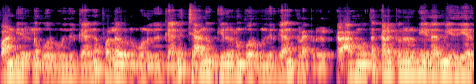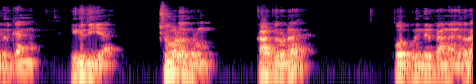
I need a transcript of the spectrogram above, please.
பாண்டியர்களும் போர் புரிந்திருக்காங்க பல்லவர்களும் போர் புரிந்திருக்காங்க சாளுக்கியர்களும் போர் புரிந்திருக்காங்க கலப்பிரர்கள். ஆக மொத்தம் களப்பிரர்களுக்கு எல்லாருமே எதிரியா இருந்திருக்காங்க. இறுதியா சோழர்களும் கலப்பிரோட போர் புரிந்திருக்காங்கிறத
